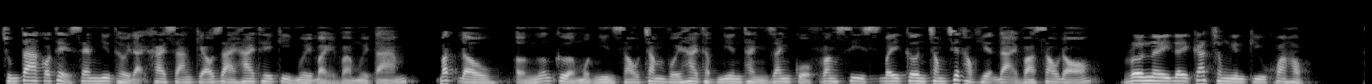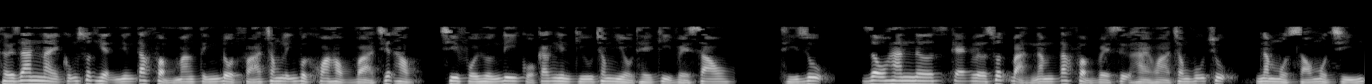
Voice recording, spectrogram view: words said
chúng ta có thể xem như thời đại khai sáng kéo dài hai thế kỷ 17 và 18, bắt đầu, ở ngưỡng cửa 1600 với hai thập niên thành danh của Francis Bacon trong triết học hiện đại và sau đó, Rene Descartes trong nghiên cứu khoa học. Thời gian này cũng xuất hiện những tác phẩm mang tính đột phá trong lĩnh vực khoa học và triết học, chi phối hướng đi của các nghiên cứu trong nhiều thế kỷ về sau. Thí dụ, Johannes Kepler xuất bản năm tác phẩm về sự hài hòa trong vũ trụ, năm 1619,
